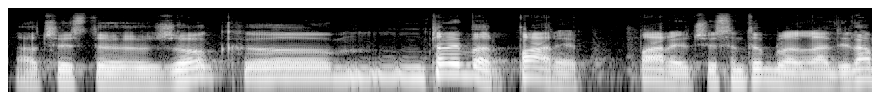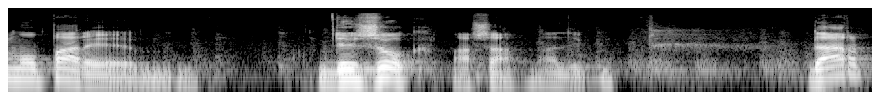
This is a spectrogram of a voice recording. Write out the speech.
acest uh, joc. Uh, Într-adevăr, pare, pare ce se întâmplă la Dinamo, pare de joc, așa. Adică. Dar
